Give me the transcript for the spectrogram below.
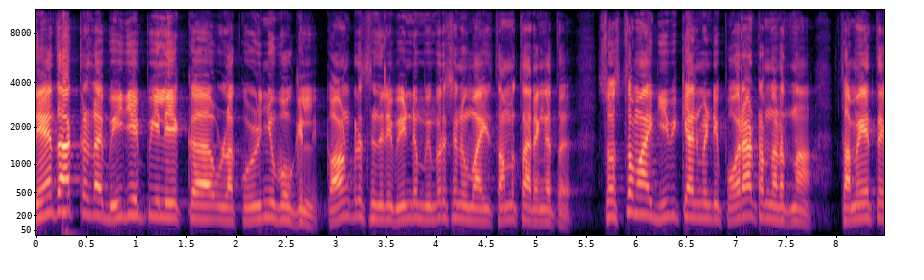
നേതാക്കളുടെ ബി ജെ പിയിലേക്ക് ഉള്ള കൊഴിഞ്ഞുപോക്കിൽ കോൺഗ്രസിനെതിരെ വീണ്ടും വിമർശനവുമായി സമസ്ത രംഗത്ത് സ്വസ്ഥമായി ജീവിക്കാൻ വേണ്ടി പോരാട്ടം നടത്തുന്ന സമയത്തെ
